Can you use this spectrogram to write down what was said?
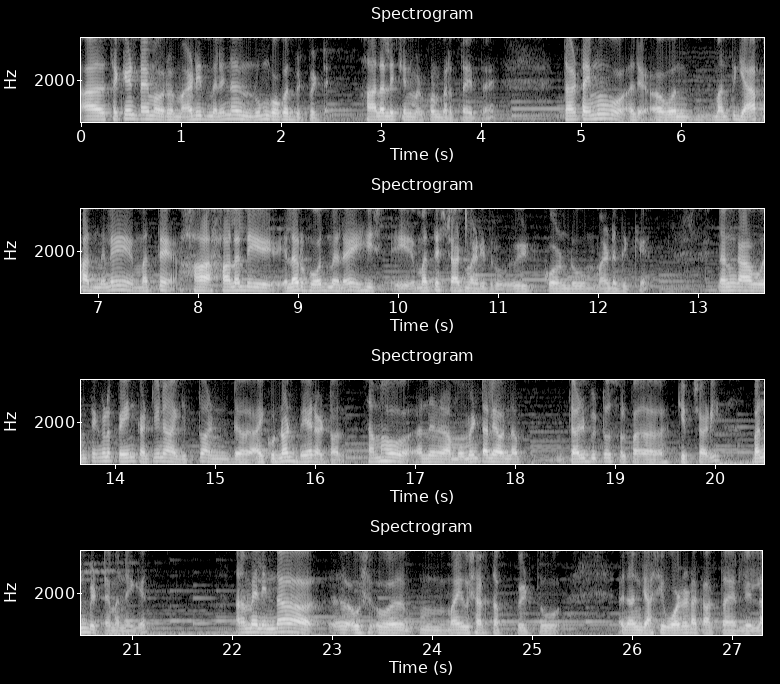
ಆ ಸೆಕೆಂಡ್ ಟೈಮ್ ಅವರು ಮಾಡಿದ ಮೇಲೆ ನಾನು ರೂಮ್ಗೆ ಹೋಗೋದು ಬಿಟ್ಬಿಟ್ಟೆ. ಹಾಲಲ್ಲಿ ಚೇಂಜ್ ಮಾಡ್ಕೊಂಡು ಬರ್ತಾ ಥರ್ಡ್ ಟೈಮು ಅದೇ ಒಂದು ಮಂತ್ ಗ್ಯಾಪ್ ಆದಮೇಲೆ ಮತ್ತೆ ಹಾಲಲ್ಲಿ ಎಲ್ಲರೂ ಹೋದ್ಮೇಲೆ ಹಿಸ್ ಮತ್ತೆ ಸ್ಟಾರ್ಟ್ ಮಾಡಿದರು ಇಟ್ಕೊಂಡು ಮಾಡೋದಕ್ಕೆ. ನನಗೆ ಆ ಒಂದು ತಿಂಗಳು ಪೇಯ್ನ್ ಕಂಟಿನ್ಯೂ ಆಗಿತ್ತು and I could not bear at all Sambhav ಆ ಮೊಮೆಂಟಲ್ಲಿ ಅವ್ರನ್ನ ತಳ್ಳಿಬಿಟ್ಟು ಸ್ವಲ್ಪ ಕಿರ್ಚಾಡಿ ಬಂದುಬಿಟ್ಟೆ ಮನೆಗೆ. ಆಮೇಲಿಂದ ಹುಷ ಮೈ ಹುಷಾರು ತಪ್ಪಿಬಿಡ್ತು ನಂಗೆ ಜಾಸ್ತಿ ಓಡಾಡೋಕ್ಕಾಗ್ತಾ ಇರಲಿಲ್ಲ.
